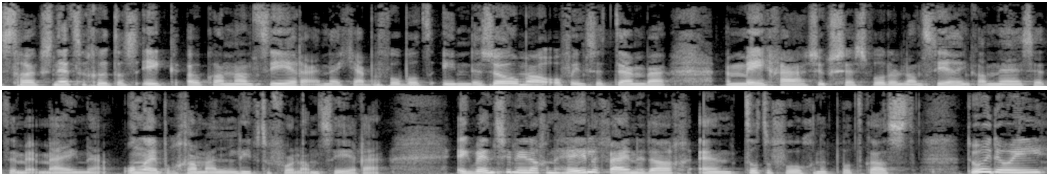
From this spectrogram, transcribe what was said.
straks net zo goed als ik ook kan lanceren. En dat jij bijvoorbeeld in de zomer of in september een mega succesvolle lancering kan neerzetten met mijn uh, online programma Liefde voor Lanceren. Ik wens jullie nog een hele fijne dag en tot de volgende podcast. Doei doei!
